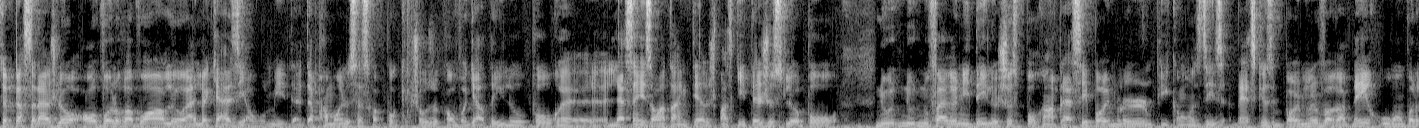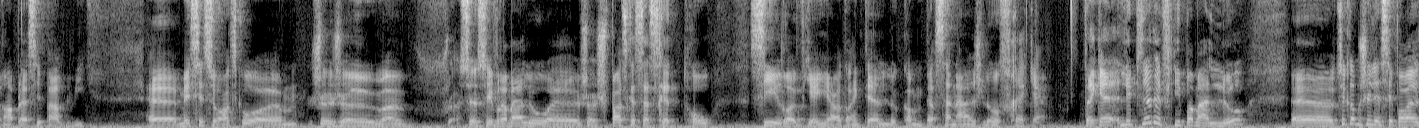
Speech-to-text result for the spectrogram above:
ce personnage-là, on va le revoir à l'occasion, mais d'après moi, ce sera pas quelque chose qu'on va garder pour euh, la saison en tant que telle. Je pense qu'il était juste là pour nous, nous, faire une idée, juste pour remplacer Boimler, puis qu'on se dise ben, est-ce que Boimler va revenir ou on va le remplacer par lui? Euh, mais c'est ça. En tout cas, euh, je, c'est vraiment là, je, pense que ça serait trop s'il revient en tant que tel comme personnage là, fréquent. Fait que l'épisode a fini pas mal là. Euh, tu sais, comme j'ai laissé pas mal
